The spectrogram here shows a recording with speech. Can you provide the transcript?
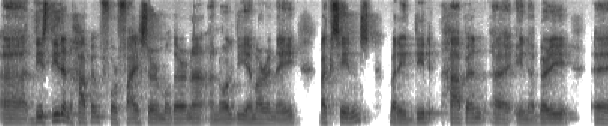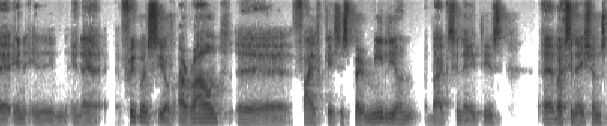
Uh, this didn't happen for Pfizer, Moderna, and all the mRNA vaccines, but it did happen uh, in a very in, in, in a frequency of around uh, five cases per million vaccinated uh, vaccinations,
